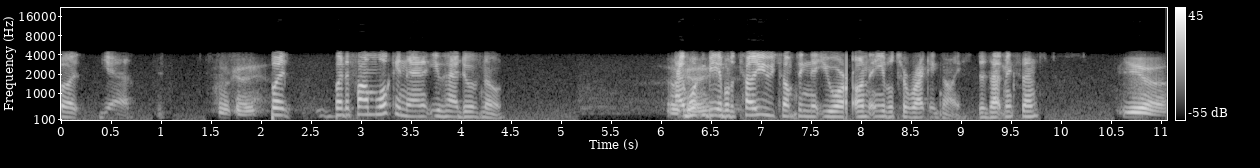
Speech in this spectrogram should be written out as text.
but yeah. okay. But but if I'm looking at it, you had to have known. Okay. I wouldn't be able to tell you something that you are unable to recognize. Does that make sense? Yeah.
